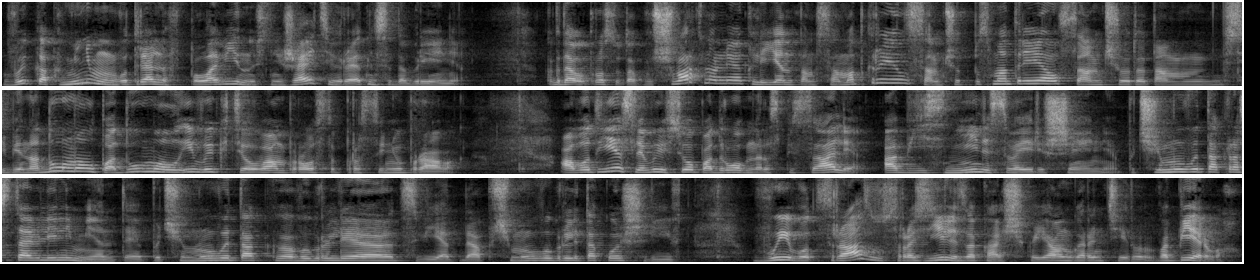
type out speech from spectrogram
вы как минимум вот реально в половину снижаете вероятность одобрения. Когда вы просто так вот шваркнули, клиент там сам открыл, сам что-то посмотрел, сам что-то там в себе надумал, подумал и выкатил вам просто простыню правок. А вот если вы все подробно расписали, объяснили свои решения, почему вы так расставили элементы, почему вы так выбрали цвет, да, почему вы выбрали такой шрифт, вы вот сразу сразили заказчика, я вам гарантирую. Во-первых,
